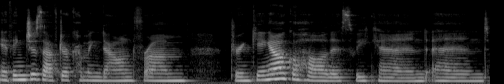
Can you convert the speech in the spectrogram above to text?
I think just after coming down from drinking alcohol this weekend and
